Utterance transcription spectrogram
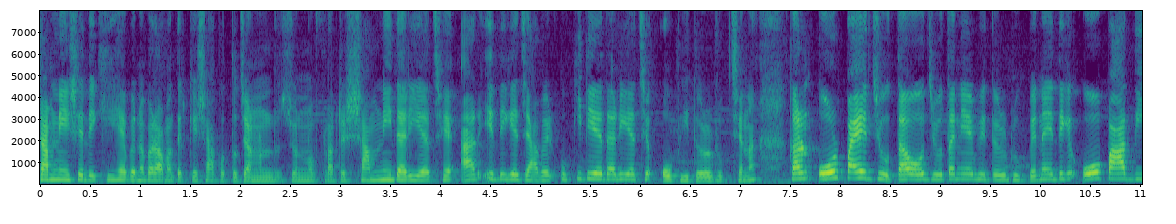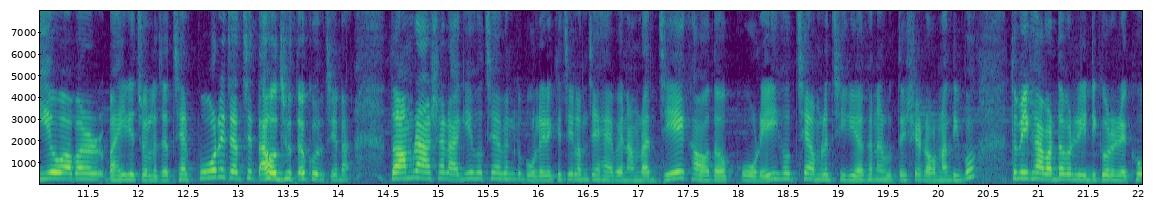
সামনে এসে দেখি হেবেন আবার আমাদেরকে স্বাগত জানানোর জন্য ফ্ল্যাটের সামনেই দাঁড়িয়ে আছে। আর এদিকে জাবের উকি দিয়ে দাঁড়িয়ে আছে, ও ভিতরে ঢুকছে না। কারণ ওর পায়ে জুতা, ও জুতা নিয়ে ভিতরে ঢুকবে না। এদিকে ও পা দিয়েও আবার বাইরে চলে যাচ্ছে, আর পরে যাচ্ছে, তাও জুতা খুলছে না। তো আমরা আসার আগে হচ্ছে হ্যাভেনকে বলে রেখেছিলাম যে হ্যাভেন আমরা যে খাওয়া দাওয়া করেই হচ্ছে আমরা চিড়িয়াখানার উদ্দেশ্যে রওনা দিব। তুমি খাবার দাবার রেডি করে রেখো,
